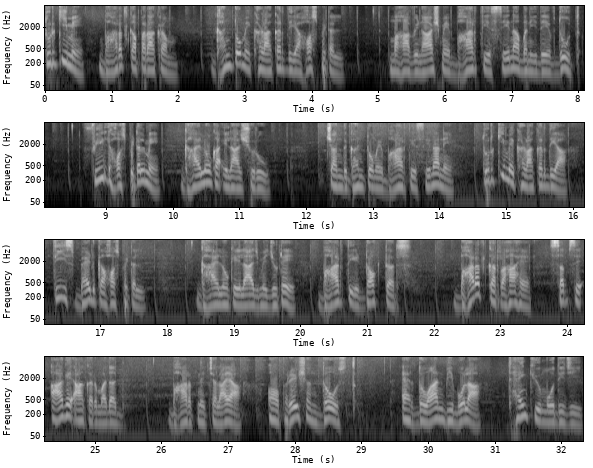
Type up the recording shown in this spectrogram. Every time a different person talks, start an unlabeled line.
तुर्की में भारत का पराक्रम घंटों में खड़ा कर दिया हॉस्पिटल। महाविनाश में भारतीय सेना बनी देवदूत। फ़ील्ड हॉस्पिटल में घायलों का इलाज शुरू। चंद घंटों में भारतीय सेना ने तुर्की में खड़ा कर दिया 30 बेड का हॉस्पिटल। घायलों के इलाज में जुटे भारतीय डॉक्टर्स। भारत कर रहा है सबसे आगे आकर मदद। भारत ने चलाया ऑपरेशन दोस्त। एर्दोआन भी बोला थैंक यू मोदी जी.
